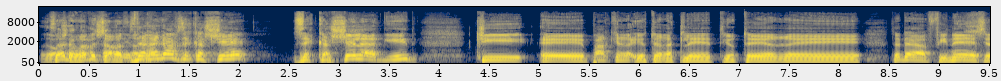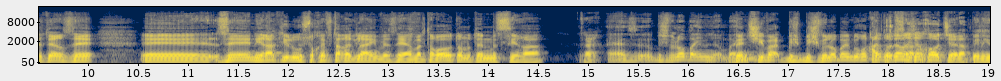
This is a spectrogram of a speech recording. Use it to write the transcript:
זהו, בסדר, אוהב את שרס. דרך. אגב, זה קשה, זה קשה להגיד, כי אה, פארקר יותר אתלט, יותר, אה, אתה יודע, פינס, יותר זה. אה, זה נראה כאילו הוא סוחב את הרגליים וזה, אבל אתה רואה אותו נותן מסירה. כן. אה, בשבילו באים... בין שבעה, בש- בשבילו באים לראות אתה יודע, אני. אשאל לך עוד שאלה, פיני,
